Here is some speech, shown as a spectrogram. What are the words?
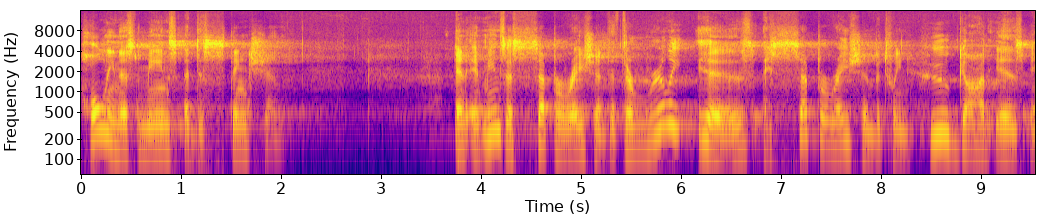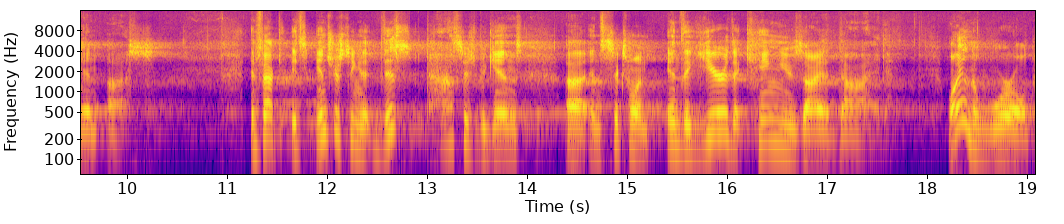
Holiness means a distinction. And it means a separation, that there really is a separation between who God is and us. In fact, it's interesting that this passage begins uh, in 6 1 in the year that King Uzziah died. Why in the world?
